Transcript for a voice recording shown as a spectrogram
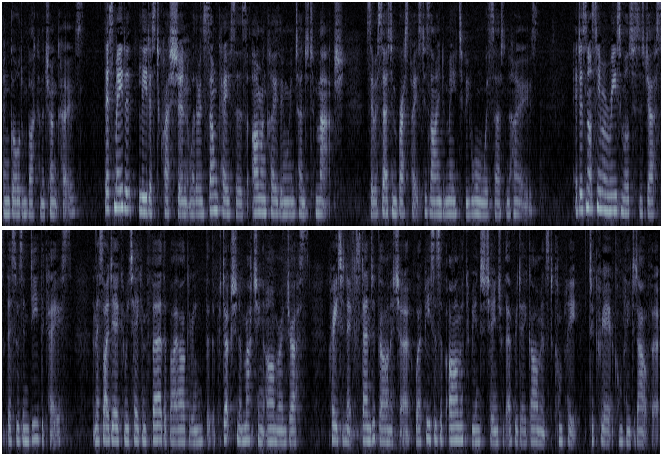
and gold and black in the trunk hose. This made it lead us to question whether, in some cases, armour and clothing were intended to match, so were certain breastplates designed and made to be worn with certain hose. It does not seem unreasonable to suggest that this was indeed the case, and this idea can be taken further by arguing that the production of matching armour and dress created an extended garniture where pieces of armour could be interchanged with everyday garments to, complete, to create a completed outfit.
